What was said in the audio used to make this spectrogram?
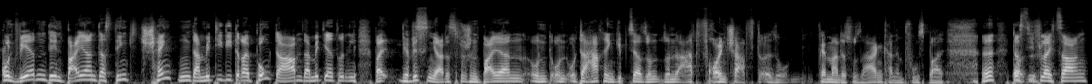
und werden den Bayern das Ding schenken, damit die die drei Punkte haben, damit die drin, weil wir wissen ja, dass zwischen Bayern und, und Unterhaching gibt es ja so, so, eine Art Freundschaft, also wenn man das so sagen kann im Fußball, ne? dass das die vielleicht sagen,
